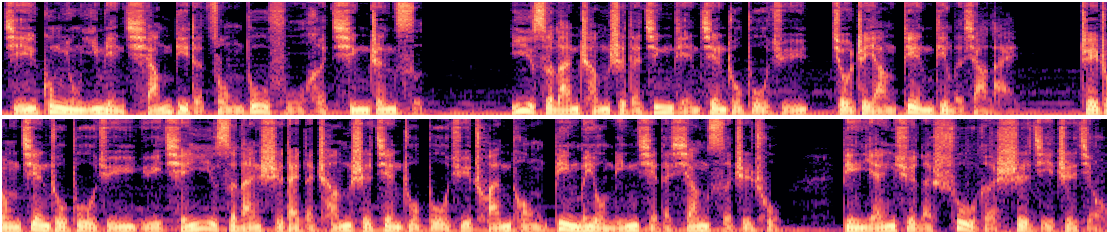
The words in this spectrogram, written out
即共用一面墙壁的总督府和清真寺。伊斯兰城市的经典建筑布局就这样奠定了下来。这种建筑布局与前伊斯兰时代的城市建筑布局传统并没有明显的相似之处，并延续了数个世纪之久。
